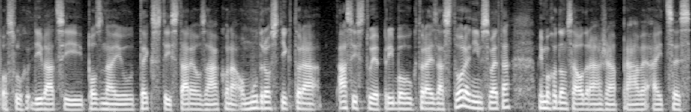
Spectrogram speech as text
posluch, diváci poznajú texty starého zákona o múdrosti, ktorá asistuje pri Bohu, ktorá je za stvorením sveta, mimochodom sa odráža práve aj cez e,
